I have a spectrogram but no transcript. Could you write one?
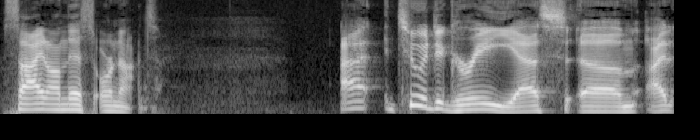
side on this or not? I, to a degree, yes. Um, I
